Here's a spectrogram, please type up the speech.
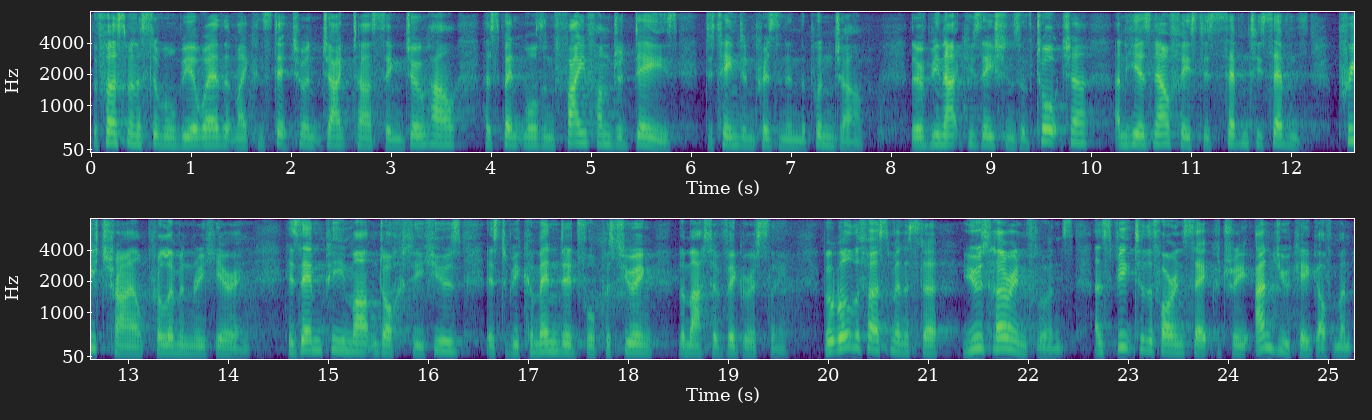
The First Minister will be aware that my constituent Jagtar Singh Johal has spent more than 500 days detained in prison in the Punjab. There have been accusations of torture and he has now faced his 77th pre-trial preliminary hearing. His MP, Martin Doherty Hughes, is to be commended for pursuing the matter vigorously. But will the First Minister use her influence and speak to the Foreign Secretary and UK Government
